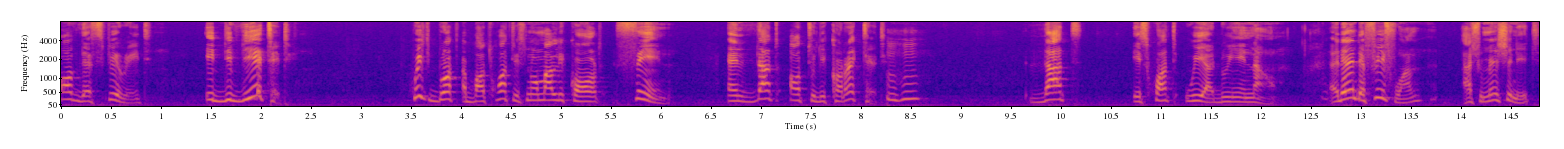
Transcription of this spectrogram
of the spirit, it deviated, which brought about what is normally called sin. And that ought to be corrected. Mm -hmm. That is what we are doing now. And then the fifth one, I should mention it,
